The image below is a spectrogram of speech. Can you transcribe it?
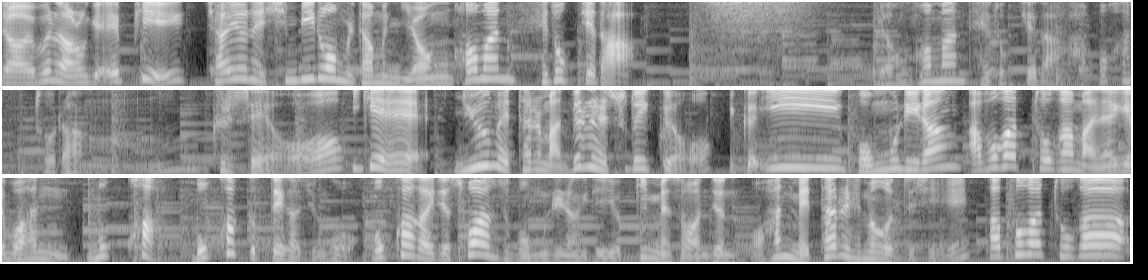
자 이번에 나오는 게 에픽 자연의 신비로움을 담은 영험한 해독제다. 영험한 해독제다. 아보가토랑 글쎄요. 이게 new meta를 만들어낼 수도 있고요. 그러니까 이 보물이랑 아보가토가 만약에 뭐 한 목화 목화급 돼가지고 목화가 이제 소환수 보물이랑 이제 엮이면서 완전 어, 한 meta를 해먹었듯이 아포가토가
